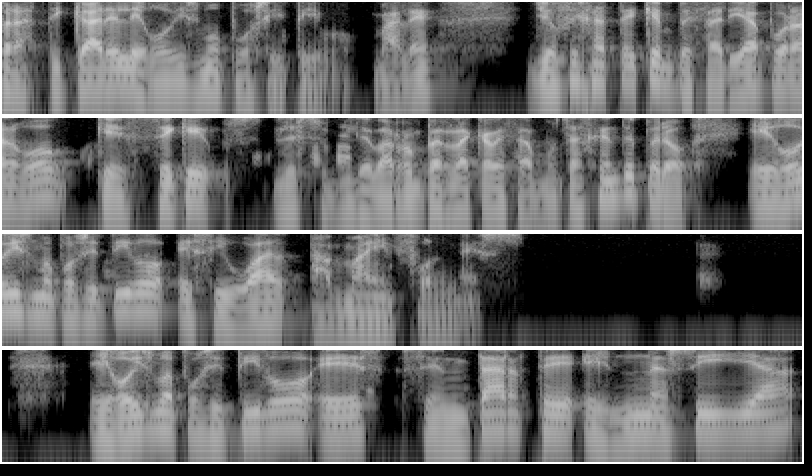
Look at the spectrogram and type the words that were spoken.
practicar el egoísmo positivo, ¿vale? Yo fíjate que empezaría por algo que sé que les, le va a romper la cabeza a mucha gente, pero egoísmo positivo es igual a mindfulness. Egoísmo positivo es sentarte en una silla,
